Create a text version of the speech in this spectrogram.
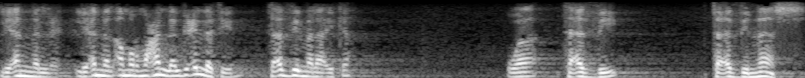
لأن لأن الأمر معلل بعلتين تأذي الملائكة وتأذي تأذي الناس.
